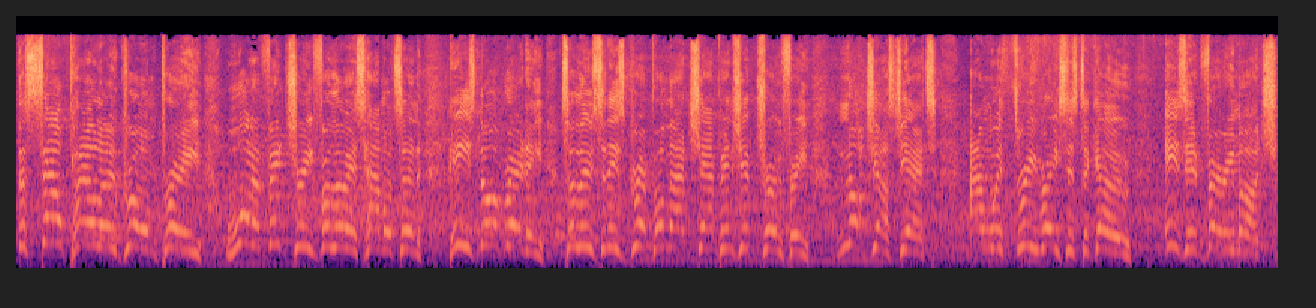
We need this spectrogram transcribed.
the Sao Paulo Grand Prix. What a victory for Lewis Hamilton. He's not ready to loosen his grip on that championship trophy, not just yet. And with three races to go, is it very much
